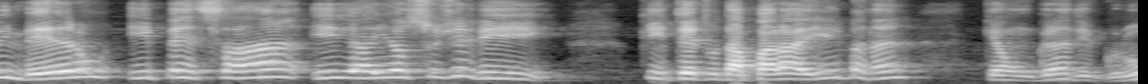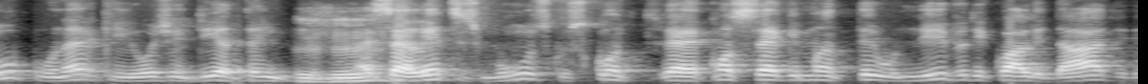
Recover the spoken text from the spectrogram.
primeiro e pensar, e aí eu sugeri Quinteto da Paraíba, né? que é um grande grupo, né? que hoje em dia tem uhum. excelentes músicos, con é, consegue manter o nível de qualidade.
